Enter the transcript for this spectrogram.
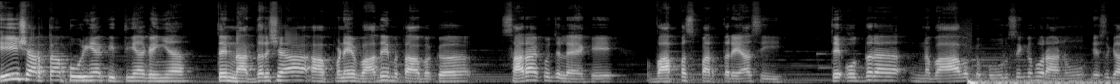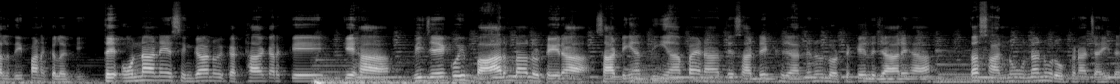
ਇਹ ਸ਼ਰਤਾਂ ਪੂਰੀਆਂ ਕੀਤੀਆਂ ਗਈਆਂ ਤੇ ਨਾਦਰ ਸ਼ਾਹ ਆਪਣੇ ਵਾਅਦੇ ਮੁਤਾਬਕ ਸਾਰਾ ਕੁਝ ਲੈ ਕੇ ਵਾਪਸ ਪਰਤ ਰਿਹਾ ਸੀ। ਤੇ ਉਧਰ ਨਵਾਬ ਕਪੂਰ ਸਿੰਘ ਹੋਰਾਂ ਨੂੰ ਇਸ ਗੱਲ ਦੀ ਭਣਕ ਲੱਗੀ ਤੇ ਉਹਨਾਂ ਨੇ ਸਿੰਘਾਂ ਨੂੰ ਇਕੱਠਾ ਕਰਕੇ ਕਿਹਾ ਵੀ ਜੇ ਕੋਈ ਬਾਹਰਲਾ ਲੁਟੇਰਾ ਸਾਡੀਆਂ ਧੀਆਂ ਭੈਣਾਂ ਤੇ ਸਾਡੇ ਖਜ਼ਾਨੇ ਨੂੰ ਲੁੱਟ ਕੇ ਲਿਜਾ ਰਿਹਾ ਤਾਂ ਸਾਨੂੰ ਉਹਨਾਂ ਨੂੰ ਰੋਕਣਾ ਚਾਹੀਦਾ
